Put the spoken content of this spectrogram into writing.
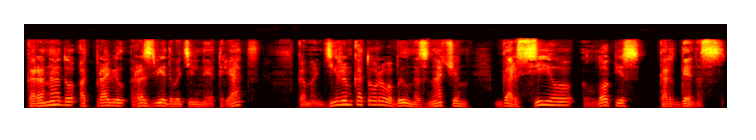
Коронадо отправил разведывательный отряд, командиром которого был назначен Гарсио Лопес Карденас.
